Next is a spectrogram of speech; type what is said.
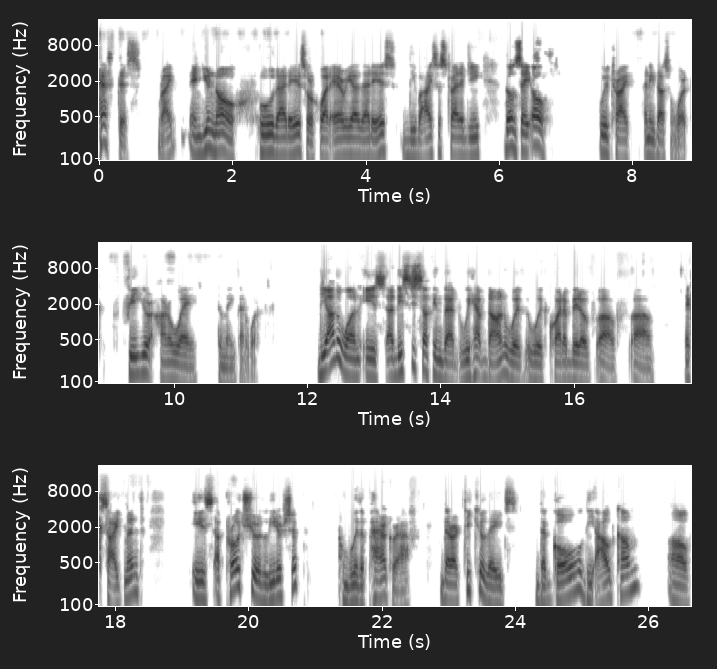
test this, right? And you know who that is or what area that is. Devise a strategy. Don't say, oh, we've tried and it doesn't work. Figure out a way to make that work. The other one is uh, this is something that we have done with, with quite a bit of, of uh, excitement is approach your leadership with a paragraph that articulates the goal, the outcome of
